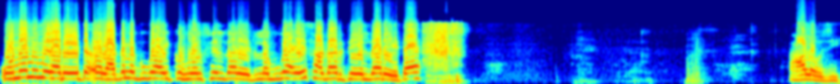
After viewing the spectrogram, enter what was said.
ਉਹਨਾਂ ਨੂੰ ਮੇਰਾ ਰੇਟ ਅਲੱਗ ਲੱਗੂਗਾ, ਇੱਕ ਹੋਲਸੇਲ ਦਾ ਰੇਟ ਲੱਗੂਗਾ, ਇਹ ਸਾਡਾ ਰਿਟੇਲ ਦਾ ਰੇਟ ਹੈ। ਆ ਲਓ ਜੀ।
